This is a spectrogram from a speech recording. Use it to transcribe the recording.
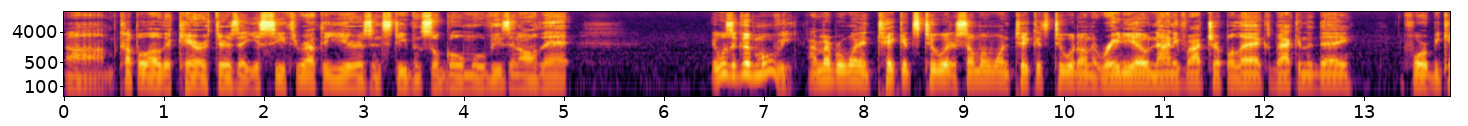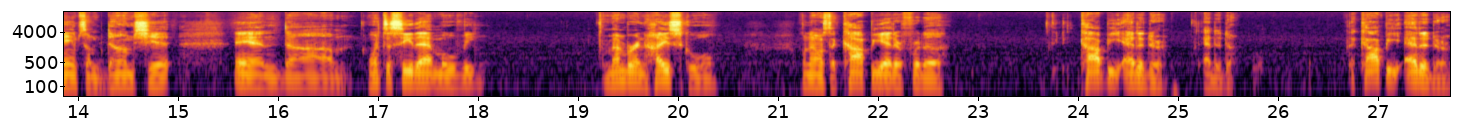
Um, a couple other characters that you see throughout the years in Steven Seagal movies and all that. It was a good movie. I remember winning tickets to it, or someone won tickets to it on the radio, 95 Triple X back in the day, before it became some dumb shit. And um, went to see that movie. Remember in high school when I was the copy editor for the copy editor editor the copy editor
